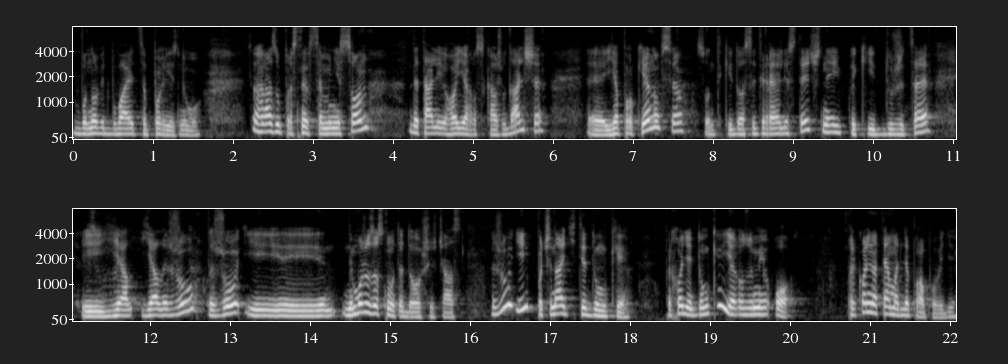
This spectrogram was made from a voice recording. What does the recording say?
воно відбувається по-різному. Цього разу приснився мені сон, деталі його я розкажу далі. Е, Я прокинувся, сон такий досить реалістичний, такий дуже це. І я, я лежу, лежу і не можу заснути довший час. Лежу і починають йти думки. Приходять думки, я розумію, о, прикольна тема для проповіді.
